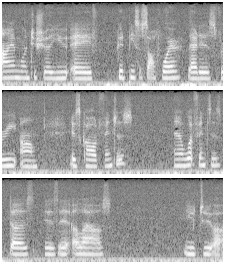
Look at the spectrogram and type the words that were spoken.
Today I am going to show you a good piece of software that is free. Um, it's called Fences. And what Fences does is it allows you to uh,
